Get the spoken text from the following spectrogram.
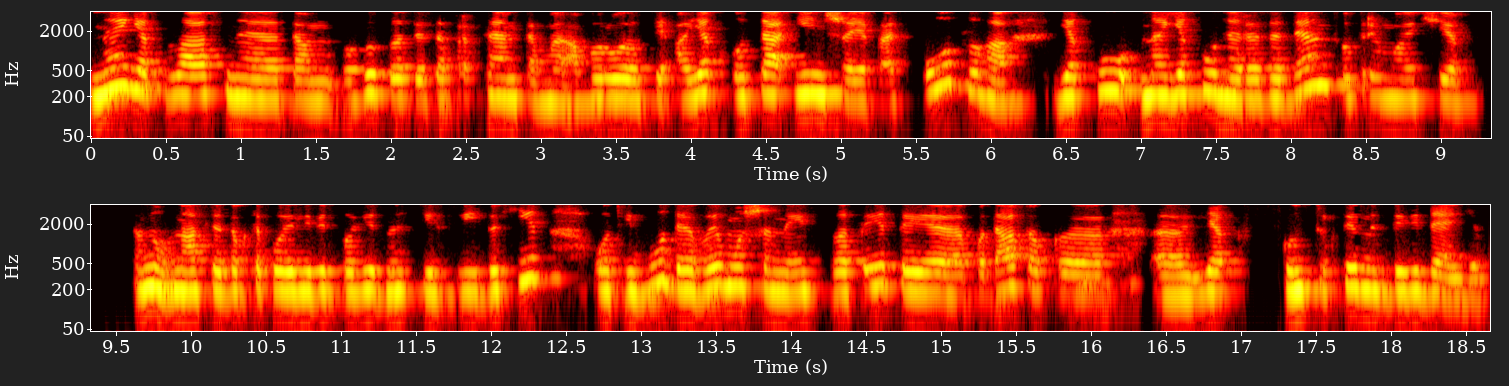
не як власне там виплати за процентами або роялті, а як ота інша якась послуга, яку на яку не резидент, отримуючи ну внаслідок такої невідповідності свій дохід, от і буде вимушений сплатити податок е, е, як з конструктивних дивідендів.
